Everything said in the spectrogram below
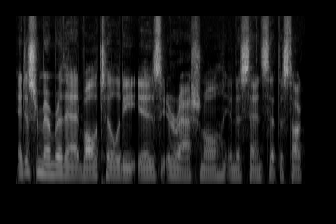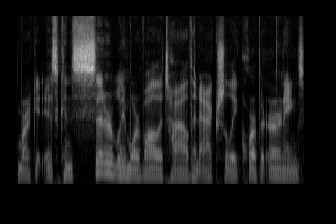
And just remember that volatility is irrational in the sense that the stock market is considerably more volatile than actually corporate earnings.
